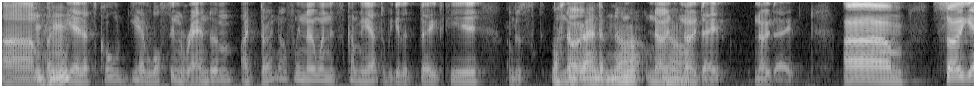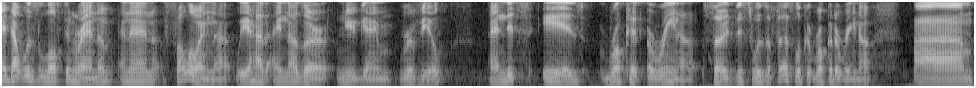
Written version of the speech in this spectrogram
Um but Mhm. yeah, that's called yeah, Lost in Random. I don't know if we know when it's coming out. Do we get a date here? I'm just Lost no, in Random. No, No, no, date. No date. Um so yeah, that was Lost in Random, and then following that, we had another new game reveal, and this is Rocket Arena. So this was a first look at Rocket Arena, um,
